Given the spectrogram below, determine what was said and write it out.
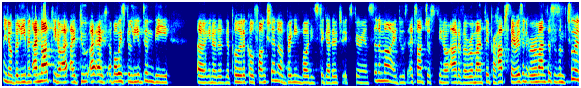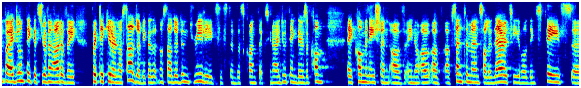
you know, believe in, I'm not, you know, I, I do, I, I've always believed in the uh, you know the, the political function of bringing bodies together to experience cinema. I do it's not just you know out of a romantic perhaps there isn't a romanticism to it but i don't think it's driven out of a particular nostalgia because that nostalgia didn't really exist in this context. You know i do think there's a com a culmination of you know of, of sentiment solidarity holding space uh,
